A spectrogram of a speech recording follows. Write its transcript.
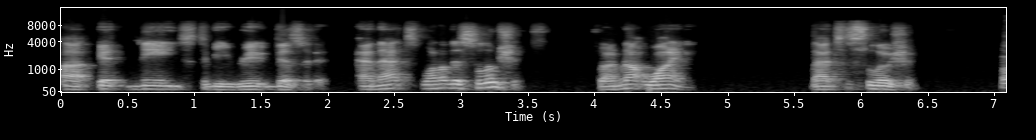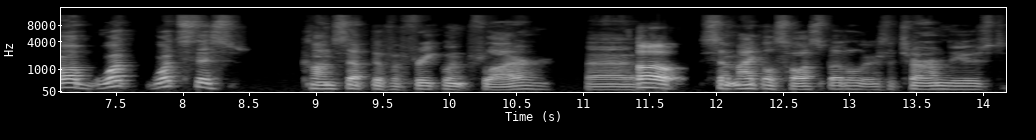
uh, it needs to be revisited. And that's one of the solutions. So I'm not whining. That's the solution. Bob, what what's this concept of a frequent flyer? Uh, oh, St. Michael's Hospital. There's a term used.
